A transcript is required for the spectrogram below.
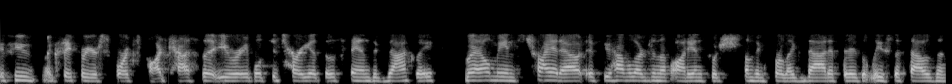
if you, like, say for your sports podcast, that you were able to target those fans exactly, by all means, try it out. If you have a large enough audience, which something for like that, if there's at least a thousand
